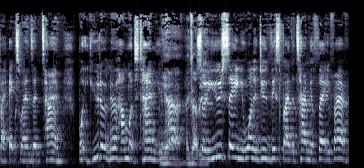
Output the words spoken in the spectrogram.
by X, Y, and Z time. But you don't know how much time you Yeah, have. exactly. So you saying you want to do this by the time you're 35.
